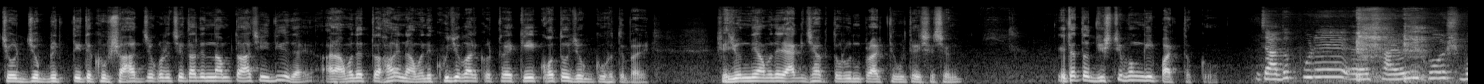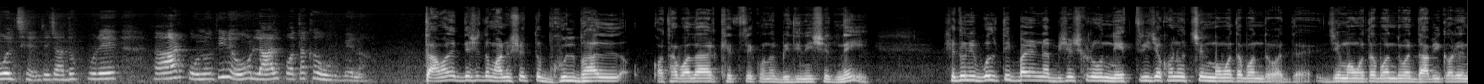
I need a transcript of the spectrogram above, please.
চৌর্যবৃত্তিতে খুব সাহায্য করেছে তাদের নাম তো আছেই দিয়ে দেয়। আর আমাদের তো হয় না আমাদের খুঁজে বার করতে হয় কে কত যোগ্য হতে পারে। সেই জন্যে আমাদের এক ঝাঁক তরুণ প্রার্থী উঠে এসেছেন। এটা তো দৃষ্টিভঙ্গির পার্থক্য। যাদবপুরে সায়নী ঘোষ বলছেন যে যাদবপুরে আর কোনোদিনও লাল পতাকা উঠবে না। তো আমাদের দেশে তো মানুষের তো ভুলভাল কথা বলার ক্ষেত্রে কোনো বিধিনিষেধ নেই। সে তো উনি বলতেই পারেন না, বিশেষ করে ওর নেত্রী যখন হচ্ছেন মমতা বন্দ্যোপাধ্যায়, যে মমতা বন্দ্যোপাধ্যায় দাবি করেন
